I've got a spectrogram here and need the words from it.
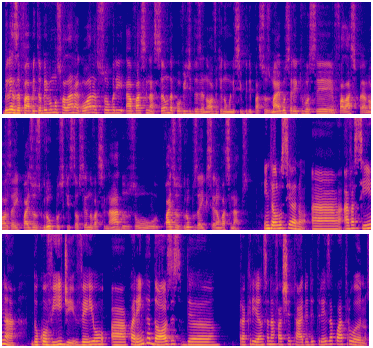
Beleza, Fábio. Também vamos falar agora sobre a vacinação da Covid-19 aqui no município de Passos Maia. Gostaria que você falasse para nós aí quais os grupos que estão sendo vacinados ou quais os grupos aí que serão vacinados. Então, Luciano, a, a vacina do Covid veio a 40 doses para criança na faixa etária de 3 a 4 anos.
